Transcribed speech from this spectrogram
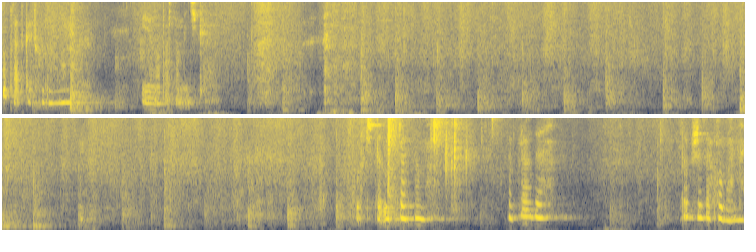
Tu klatkę schodową. I jeden apartamencik. Są naprawdę dobrze zachowane.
